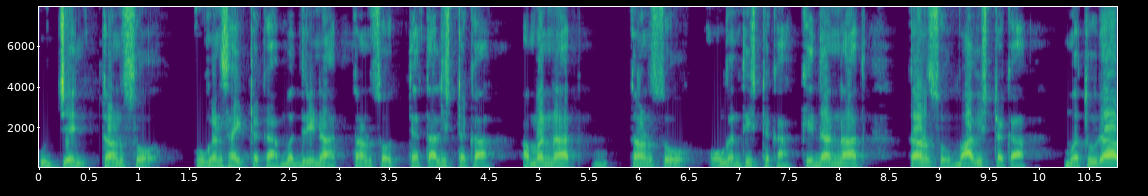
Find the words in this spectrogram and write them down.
ઉજ્જૈન ત્રણસો ઓગણસાઠ ટકા, બદ્રીનાથ ત્રણસો તેતાલીસ ટકા, અમરનાથ ત્રણસો ઓગણત્રીસ ટકા, કેદારનાથ ત્રણસો બાવીસ ટકા, મથુરા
